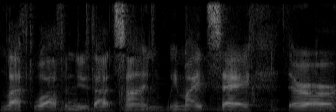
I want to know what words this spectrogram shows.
left. We'll often do that sign. We might say there are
